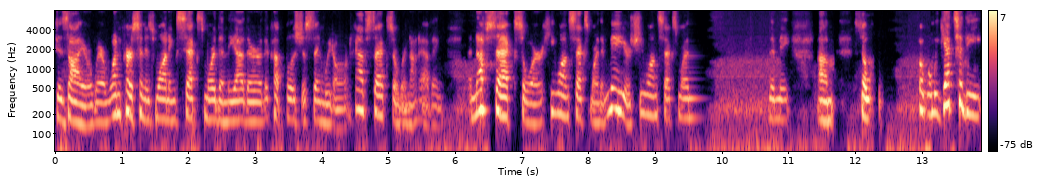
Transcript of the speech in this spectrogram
desire where one person is wanting sex more than the other. The couple is just saying we don't have sex or we're not having enough sex or he wants sex more than me or she wants sex more than me. Um, so but when we get to the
